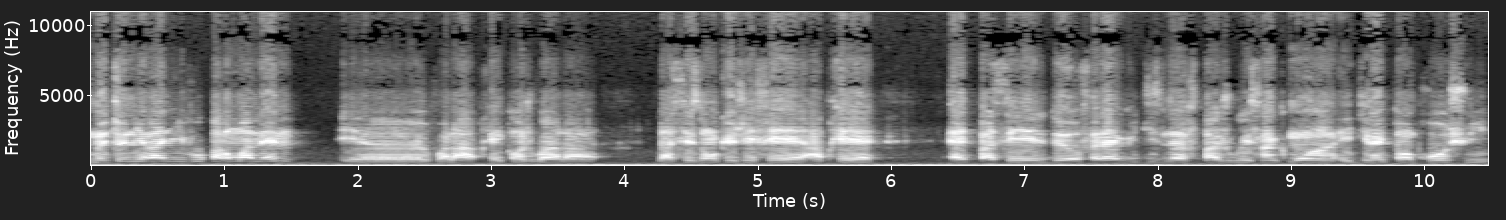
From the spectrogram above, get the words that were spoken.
me tenir à niveau par moi-même. Et voilà, après quand je vois la, la saison que j'ai fait après être passé de Offenheim U19, pas jouer cinq mois et direct en pro, je suis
